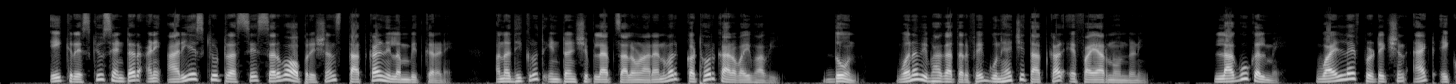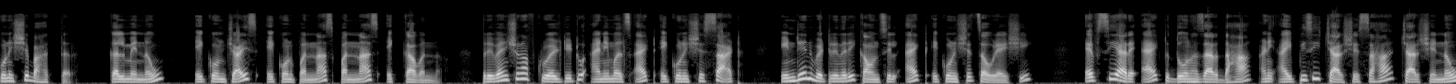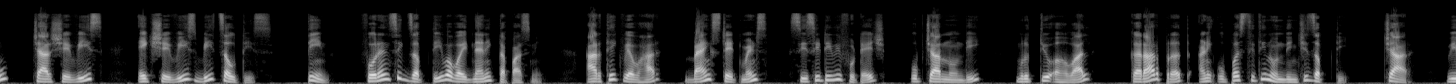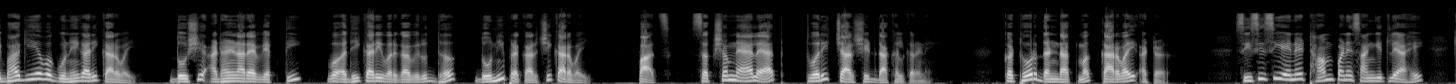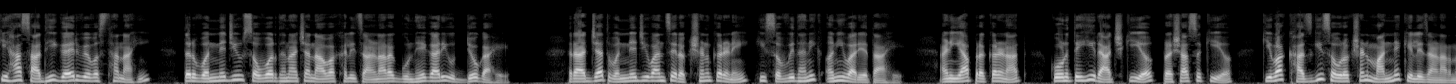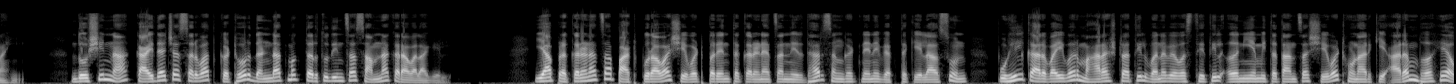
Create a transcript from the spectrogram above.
एक रेस्क्यू सेंटर आणि आरईएसक्यू ट्रस्टचे सर्व ऑपरेशन्स तात्काळ निलंबित करणे. अनधिकृत इंटर्नशिप लॅब चालवणाऱ्यांवर कठोर कारवाई व्हावी. दोन वन विभागातर्फे गुन्ह्याची तात्काळ एफआयआर नोंदणी. लागू कलमे. वाईल्डलाईफ प्रोटेक्शन ॲक्ट एकोणीसशे बहात्तर. कलमे नऊ एकोणचाळीस एकोणपन्नास पन्नास एक्कावन्न. Prevention of cruelty to animals act एकोणीसशे साठ. इंडियन वेटरिनरी काउन्सिल ॲक्ट एकोणीसशे चौऱ्याऐंशी. एफसीआरए ॲक्ट दोन हजार दहा आणि आयपीसी चारशे सहा चारशे नऊ चारशे वीस एकशे वीस बी चौतीस. तीन फोरेन्सिक जप्ती व वैज्ञानिक तपासणी. आर्थिक व्यवहार बँक स्टेटमेंट्स सीसीटीव्ही फुटेज उपचार नोंदी मृत्यू अहवाल करार प्रत आणि उपस्थिती नोंदींची जप्ती. चार विभागीय व गुन्हेगारी कारवाई. दोषी आढळणाऱ्या व्यक्ती व अधिकारी वर्गाविरुद्ध दोन्ही प्रकारची कारवाई. पाच सक्षम न्यायालयात त्वरित चार्जशीट दाखल करणे. कठोर दंडात्मक कारवाई अटळ. सीसीसीएने ठामपणे सांगितले आहे की हा साधी गैरव्यवस्था नाही तर वन्यजीव संवर्धनाच्या नावाखाली चालणारा गुन्हेगारी उद्योग आहे. राज्यात वन्यजीवांचे रक्षण करणे ही संविधानिक अनिवार्यता आहे आणि या प्रकरणात कोणतेही राजकीय प्रशासकीय किंवा खाजगी संरक्षण मान्य केले जाणार नाही. दोषींना कायद्याच्या सर्वात कठोर दंडात्मक तरतुदींचा सामना करावा लागेल. या प्रकरणाचा पाठपुरावा शेवटपर्यंत करण्याचा निर्धार संघटनेने व्यक्त केला असून पुढील कारवाईवर महाराष्ट्रातील वनव्यवस्थेतील अनियमिततांचा शेवट होणार की आरंभ हे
